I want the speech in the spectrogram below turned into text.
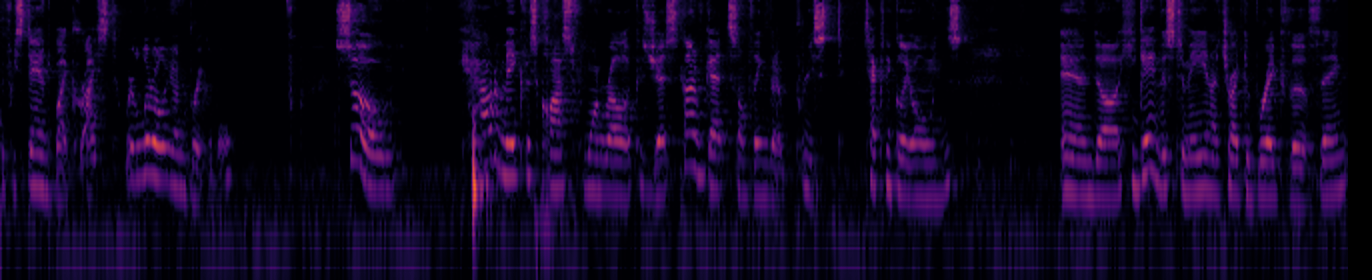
If we stand by Christ, we're literally unbreakable. So, how to make this class one relic is just kind of get something that a priest technically owns and uh, he gave this to me, and I tried to break the thing,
